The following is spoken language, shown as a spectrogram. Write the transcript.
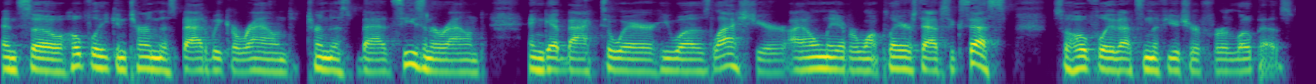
And so hopefully he can turn this bad week around, turn this bad season around and get back to where he was last year. I only ever want players to have success. So hopefully that's in the future for Lopez.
